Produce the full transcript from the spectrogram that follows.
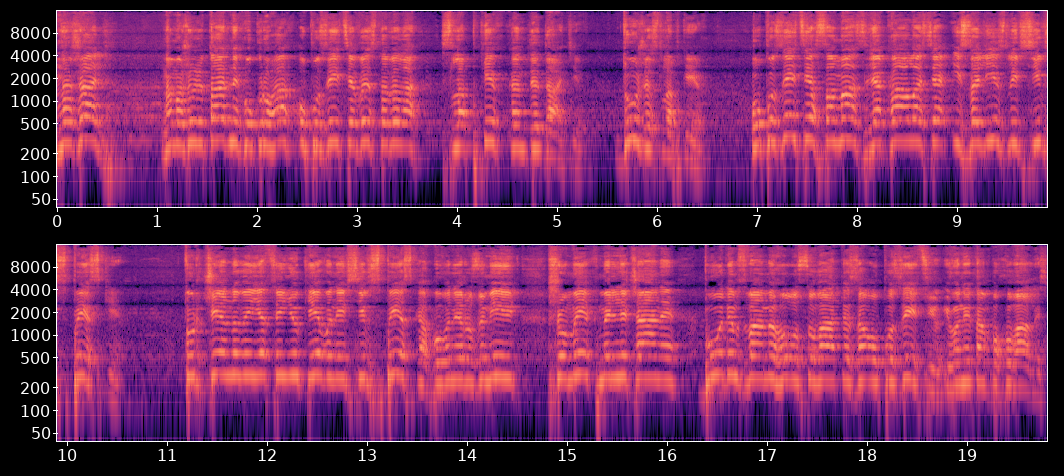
На жаль, на мажоритарних округах опозиція виставила слабких кандидатів, дуже слабких. Опозиція сама злякалася і залізли всі в списки. Турчинові Яценюки, вони всі в списках, бо вони розуміють, що ми, хмельничани, будемо з вами голосувати за опозицію. І вони там поховались.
